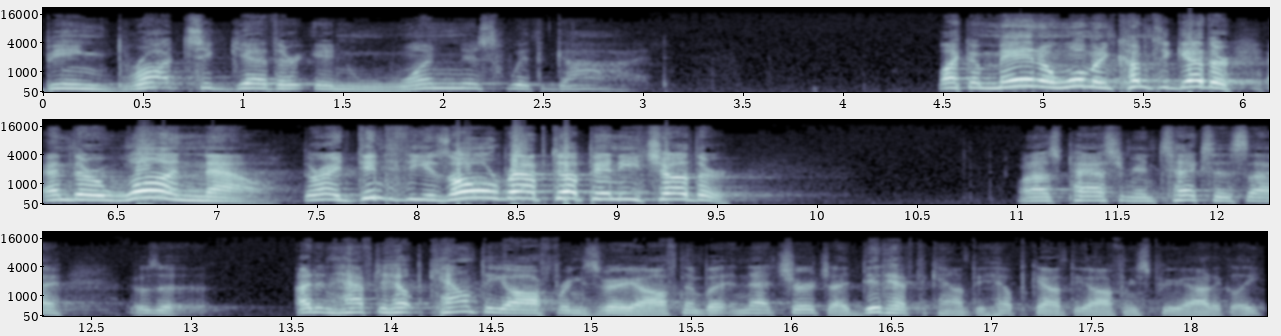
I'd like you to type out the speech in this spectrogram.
being brought together in oneness with God. Like a man and woman come together and they're one now. Their identity is all wrapped up in each other. When I was pastoring in Texas, I, it was a, I didn't have to help count the offerings very often, but in that church I did have to count the, help count the offerings periodically.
